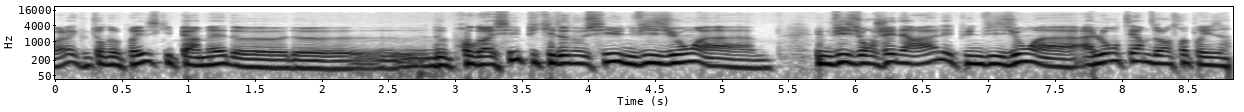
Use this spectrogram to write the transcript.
voilà, une culture d'entreprise qui permet de, progresser, puis qui donne aussi une vision, une vision générale et puis une vision à, à long terme de l'entreprise.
